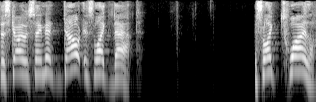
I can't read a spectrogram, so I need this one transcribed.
this guy was saying, man, doubt is like that. It's like twilight.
